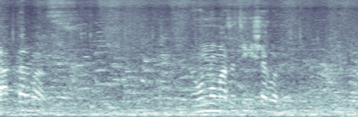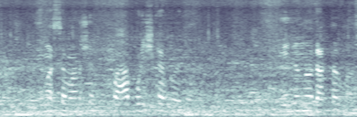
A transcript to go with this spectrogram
ডাক্তার মাছ। অন্য মাছের চিকিৎসা করে। এই মাছটা মানুষের পা পরিষ্কার করে দেয়। এই জন্য ডাক্তার মাছ।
